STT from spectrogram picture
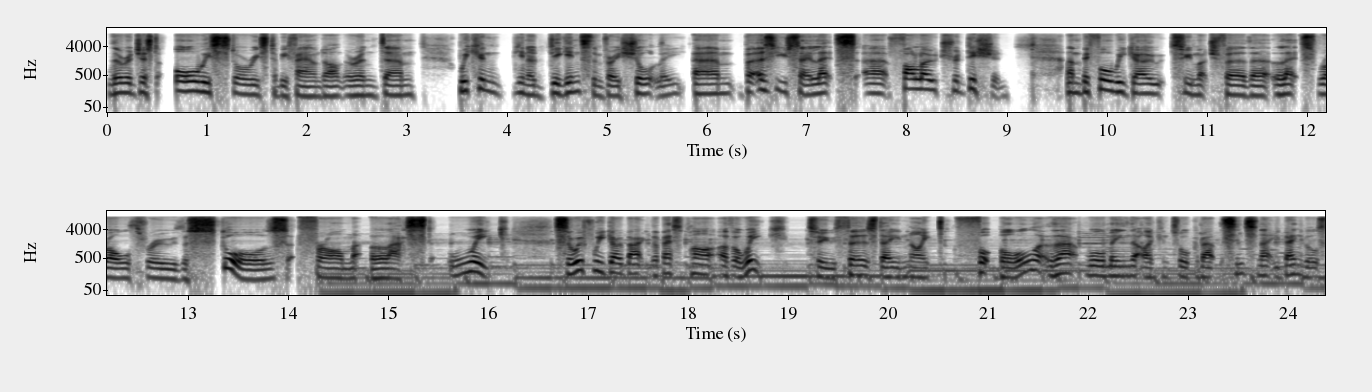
there are just always stories to be found, aren't there? And um, we can, you know, dig into them very shortly. Um, but as you say, let's uh, follow tradition. And before we go too much further, let's roll through the scores from last week. So if we go back the best part of a week, to Thursday night football. That will mean that I can talk about the Cincinnati Bengals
